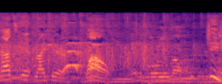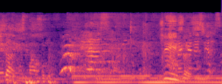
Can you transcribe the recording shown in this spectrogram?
That's it right there. Wow. in the glory of God, Jesus. anything is possible. Yes. Jesus. Goodness, yes.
